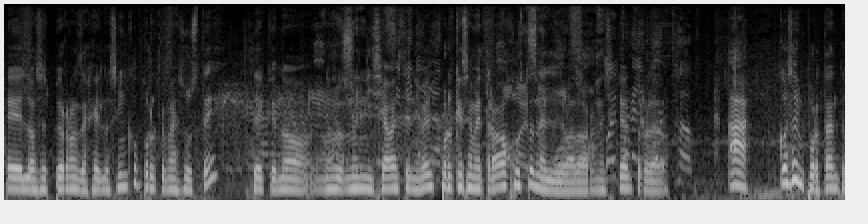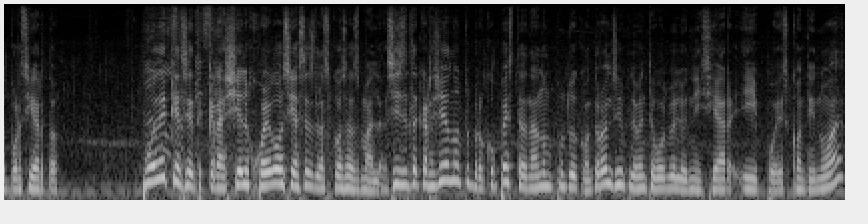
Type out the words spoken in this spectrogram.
eh, los speedruns de Halo 5 porque me asusté de que no, no, iniciaba este nivel porque se me trabó justo en el elevador, ni siquiera en otro lado. Ah, cosa importante, por cierto. Puede que se te crashee el juego si haces las cosas mal. Si se te crashea no te preocupes, te dan un punto de control, simplemente vuelve a iniciar y pues continúa.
